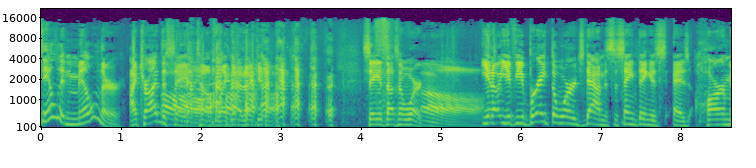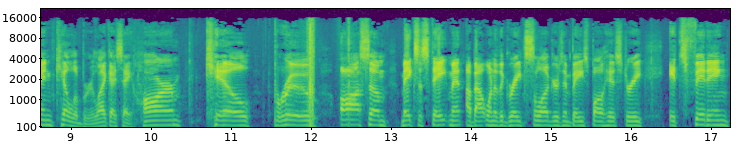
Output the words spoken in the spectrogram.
Dylan Milner. I tried to say it tough like that. I can- say it doesn't work. You know, if you break the words down, it's the same thing as as Harmon Killebrew. Like I say, harm, kill, brew. Awesome. Makes a statement about one of the great sluggers in baseball history. It's fitting.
